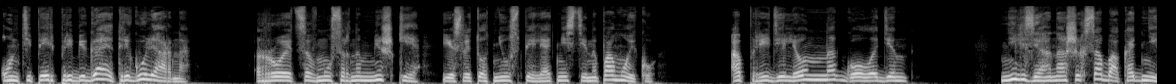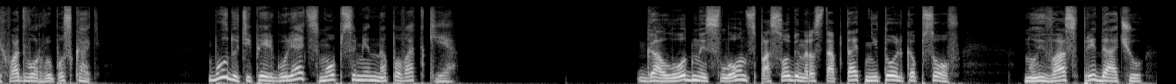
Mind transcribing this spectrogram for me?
Он теперь прибегает регулярно. Роется в мусорном мешке, если тот не успели отнести на помойку. Определенно голоден. Нельзя наших собак одних во двор выпускать. Буду теперь гулять с мопсами на поводке. Голодный слон способен растоптать не только псов, но и вас в придачу —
